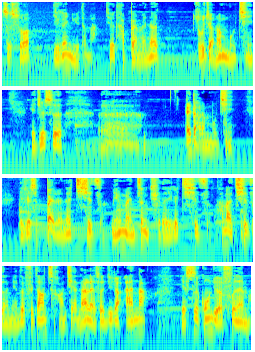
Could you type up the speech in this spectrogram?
只说一个女的嘛，就是他本文的主角的母亲，也就是呃艾达的母亲。也就是拜伦的妻子，名门正娶的一个妻子。他那妻子的名字非常长，简单来说就叫安娜，也是公爵夫人嘛。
